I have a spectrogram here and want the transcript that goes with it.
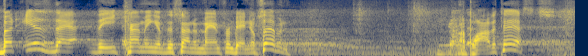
But is that the coming of the Son of Man from Daniel 7? Apply the tests.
